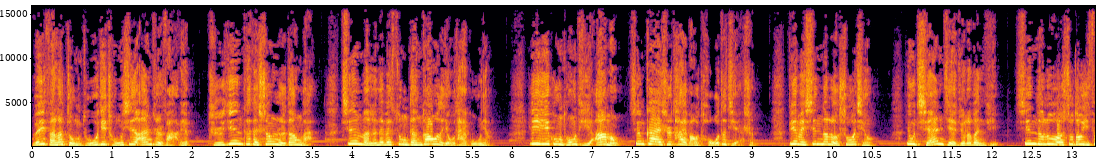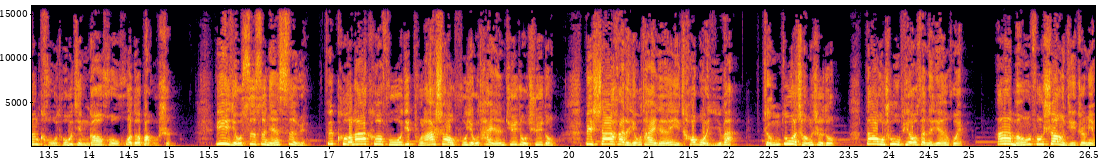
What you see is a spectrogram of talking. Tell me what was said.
违反了种族及重新安置法令，只因他在生日当晚亲吻了那位送蛋糕的犹太姑娘。利益共同体阿蒙向盖世太保头子解释，并为辛德勒说情，用钱解决了问题。辛德勒收到一番口头警告后，获得保释。一九四四年四月，在克拉科夫及普拉绍夫犹太人居住区中，被杀害的犹太人已超过一万。整座城市中到处飘散着烟灰。阿蒙奉上级之命，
